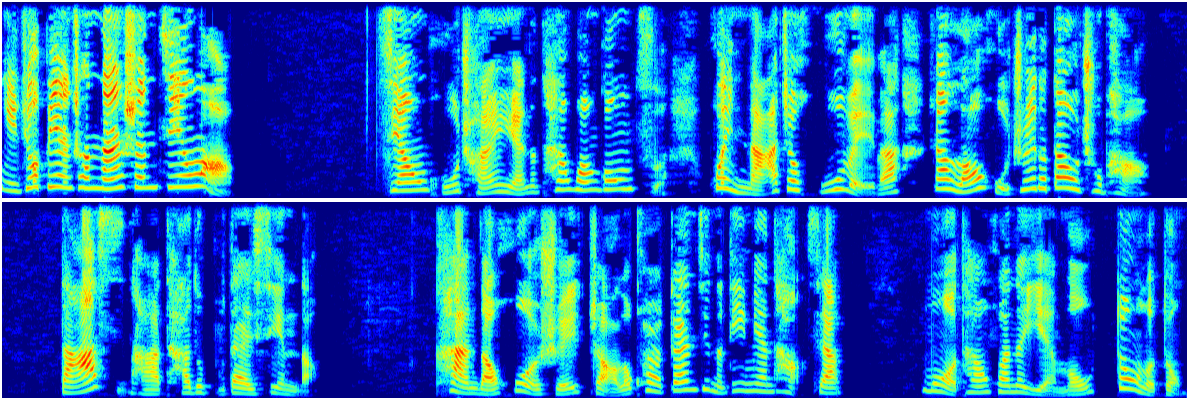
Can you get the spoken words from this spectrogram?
你就变成男神经了。江湖传言的瘫痪公子会拿着虎尾巴让老虎追的到处跑，打死他他都不带信的。看到祸水找了块干净的地面躺下，莫贪欢的眼眸动了动。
